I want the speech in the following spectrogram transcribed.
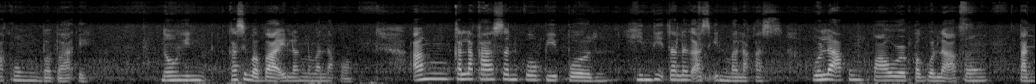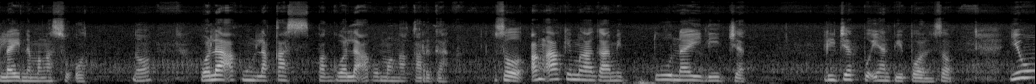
akong babae. No, hin- kasi babae lang naman ako. Ang kalakasan ko, people, hindi talaga as in malakas. Wala akong power pag wala akong taglay na mga suot. No? Wala akong lakas pag wala akong mga karga. So, ang aking mga gamit, tunay legit. Legit po yan, people. So, yung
